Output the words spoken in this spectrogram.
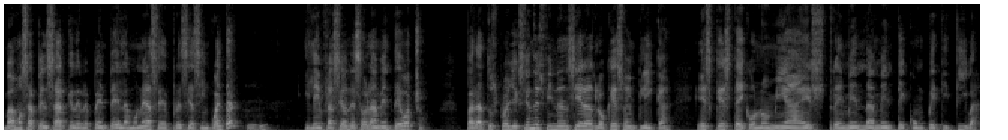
vamos a pensar que de repente la moneda se deprecia a 50 y la inflación es solamente 8. Para tus proyecciones financieras lo que eso implica es que esta economía es tremendamente competitiva.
